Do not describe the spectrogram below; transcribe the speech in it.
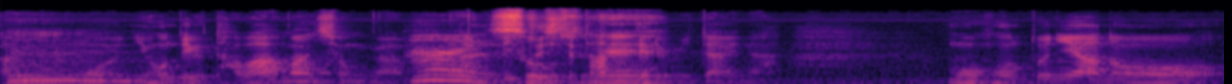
あの、うん。もう日本でいうタワーマンションが乱立して立ってるみたいな、もう本当にあの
